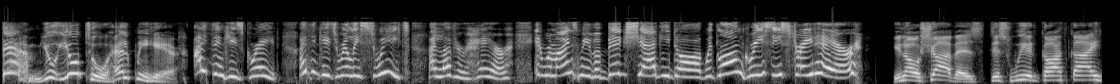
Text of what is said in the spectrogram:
Damn, you, you two, help me here. I think he's great. I think he's really sweet. I love your hair. It reminds me of a big shaggy dog with long, greasy, straight hair. You know, Chavez, this weird goth guy,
